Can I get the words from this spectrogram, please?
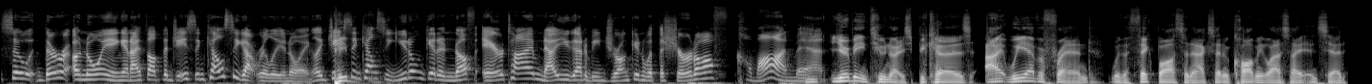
so they're annoying, and I thought that Jason Kelce got really annoying. Like Jason Kelce, you don't get enough airtime. Now you got to be drunken with the shirt off. Come on, man. You're being too nice because I we have a friend with a thick Boston accent who called me last night and said,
